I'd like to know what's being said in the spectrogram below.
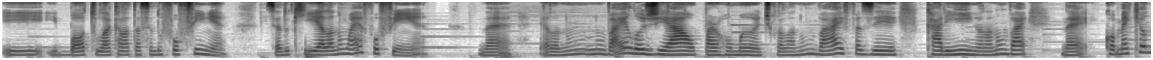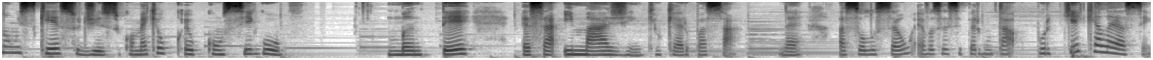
e, e boto lá que ela tá sendo fofinha sendo que ela não é fofinha, né? Ela não, não vai elogiar o par romântico, ela não vai fazer carinho, ela não vai, né? Como é que eu não esqueço disso? Como é que eu, eu consigo manter essa imagem que eu quero passar, né? A solução é você se perguntar por que que ela é assim?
